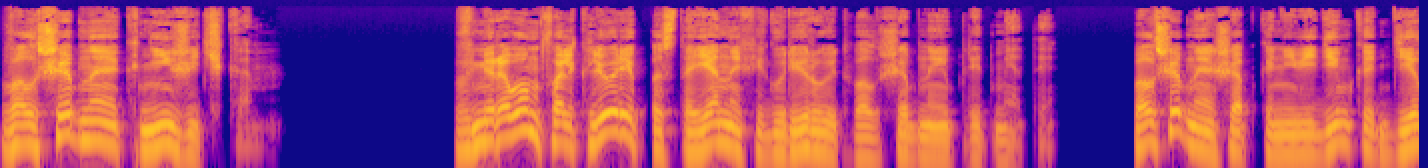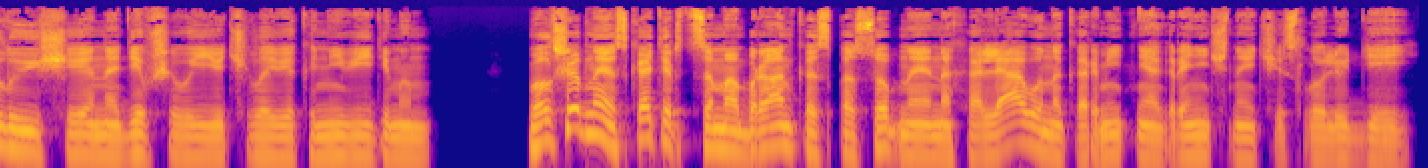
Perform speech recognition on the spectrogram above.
Волшебная книжечка. В мировом фольклоре постоянно фигурируют волшебные предметы. Волшебная шапка-невидимка, делающая надевшего ее человека невидимым. Волшебная скатерть-самобранка, способная на халяву накормить неограниченное число людей.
